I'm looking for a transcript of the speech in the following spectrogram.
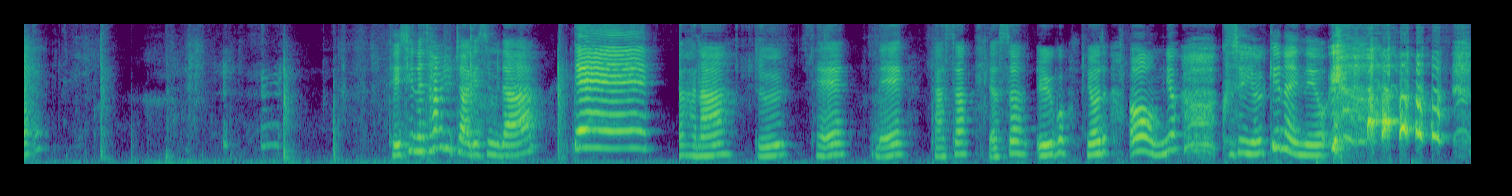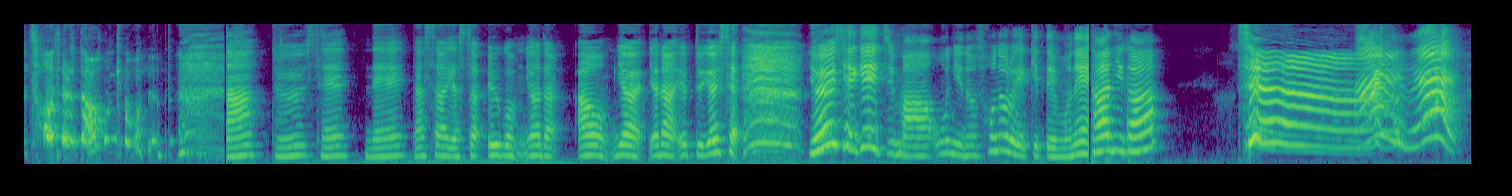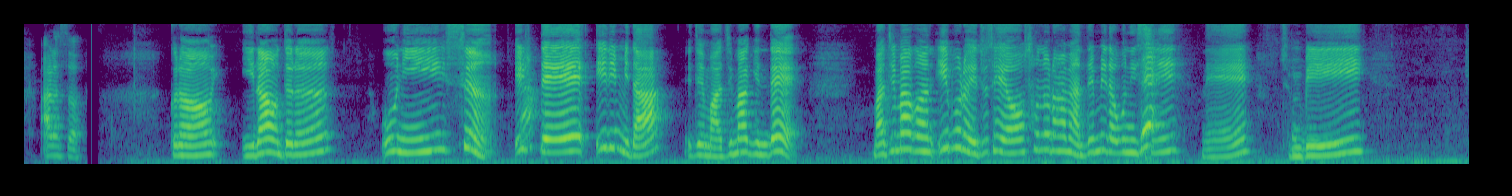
대신에 30초 하겠습니다. 땡! 하나, 둘, 셋, 넷, 다섯, 여섯, 일곱, 여덟, 아홉, 열, 그새 10개나 했네요. 손으로 다. 하나, 둘, 셋, 넷, 다섯, 여섯, 일곱, 여덟, 아홉, 열, 열하나, 열두, 열세. 13개 했지만, 운이는 손으로 했기 때문에, 다니가 승! 알았어. 그럼 2라운드는 운이 승 1대 1입니다. 이제 마지막인데 마지막은 입으로 해주세요. 손으로 하면 안 됩니다, 운이 씨. 네. 준비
